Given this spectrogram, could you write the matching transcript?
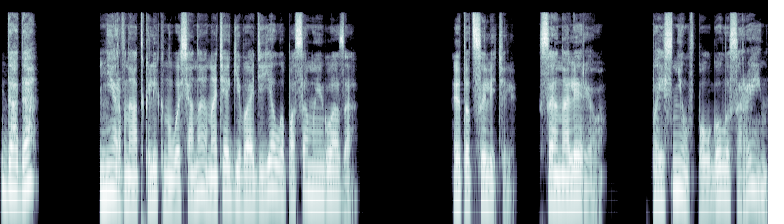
«Да-да», — нервно откликнулась она, натягивая одеяло по самые глаза. «Это целитель, Сен Алерио», — пояснил в полголоса Рейн,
